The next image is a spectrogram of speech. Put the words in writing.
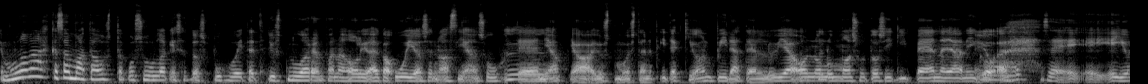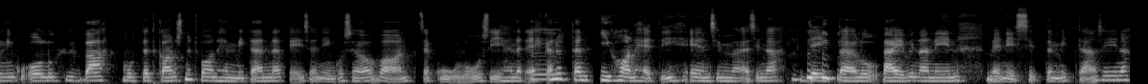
Ja mulla on vähän ehkä sama tausta kuin sullakin, sä tuossa puhuit, että just nuorempana oli aika ujo sen asian suhteen, mm. ja, ja just muistan, että itsekin on pidätellyt ja on ollut masu tosi kipeänä, ja niinku, äh, se ei, ei, ei ole niinku ollut hyvä, mutta et kans nyt vanhemmiten, että ei se, niinku, se on vaan, se kuuluu siihen, että mm. ehkä nyt ihan heti ensimmäisenä deittailupäivinä niin menisi sitten mitään siinä.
